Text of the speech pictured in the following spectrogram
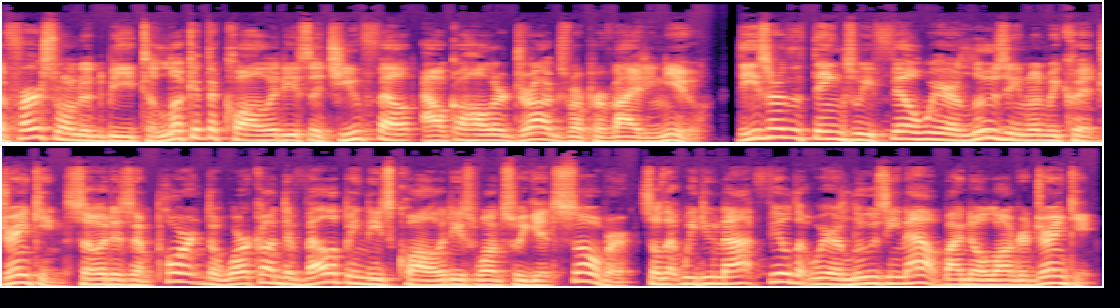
The first one would be to look at the qualities that you felt alcohol or drugs were providing you. These are the things we feel we are losing when we quit drinking, so it is important to work on developing these qualities once we get sober so that we do not feel that we are losing out by no longer drinking.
